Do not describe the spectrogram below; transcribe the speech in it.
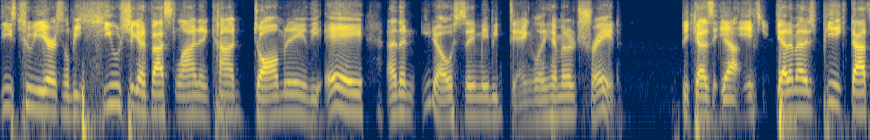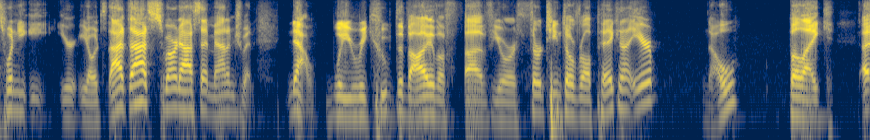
these two years it'll be huge to get Vesalainen and kind of dominating the A, and then you know say maybe dangling him in a trade, because Yeah. if you get him at his peak, that's when you you're you know it's that that's smart asset management. Now, will you recoup the value of a, of your 13th overall pick in that year? No, but like uh,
